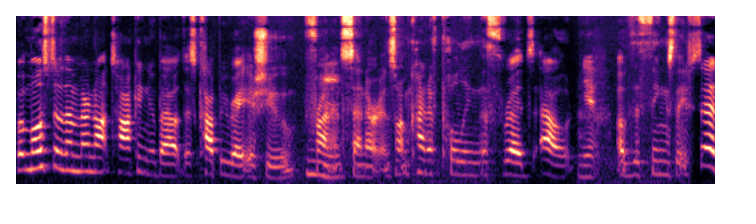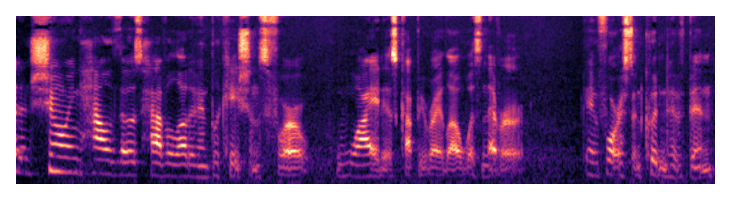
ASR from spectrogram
but most of them are not talking about this copyright issue front mm-hmm. and center. And so I'm kind of pulling the threads out yeah. of the things they've said and showing how those have a lot of implications for why it is copyright law was never enforced and couldn't have been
